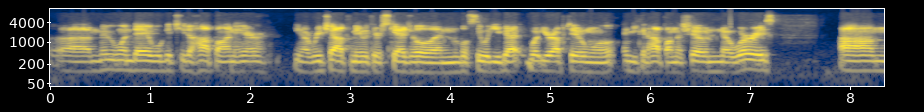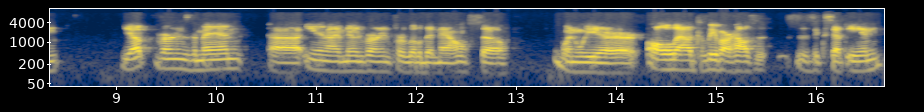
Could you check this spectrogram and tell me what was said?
Uh, maybe one day we'll get you to hop on here. You know, reach out to me with your schedule, and we'll see what you got, what you're up to, and we'll and you can hop on the show. No worries. Um, yep, Vernon's the man. Uh, Ian and I have known Vernon for a little bit now, so when we are all allowed to leave our houses except Ian,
